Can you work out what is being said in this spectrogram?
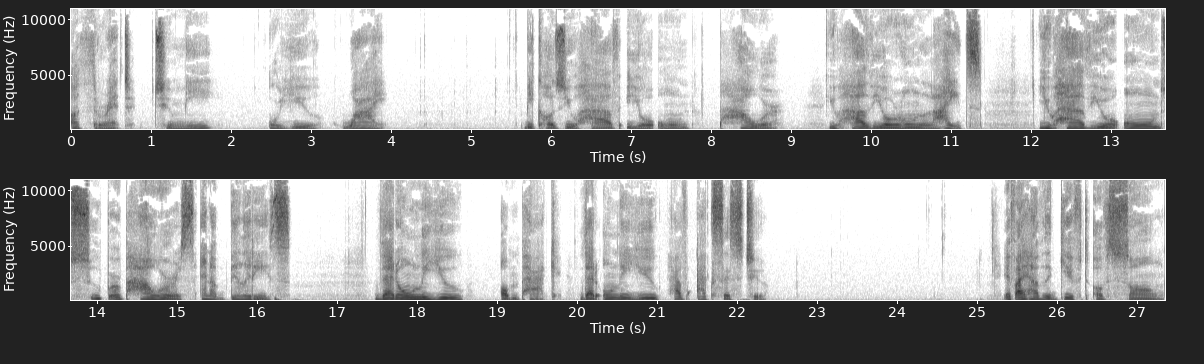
a threat to me or you. Why? Because you have your own power, you have your own light, you have your own superpowers and abilities that only you unpack, that only you have access to. If I have the gift of song,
